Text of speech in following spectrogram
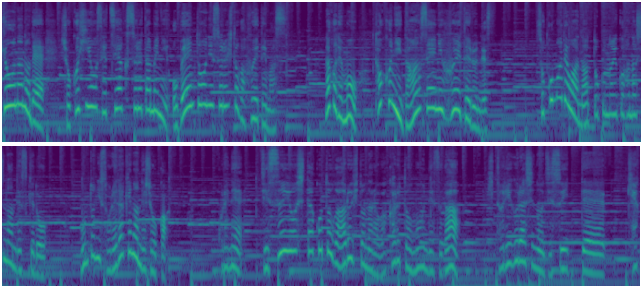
況なので食費を節約するためにお弁当にする人が増えています。中でも特に男性に増えてるんです。そこまでは納得のいく話なんですけど本当にそれだけなんでしょうか？これね自炊をしたことがある人ならわかると思うんですが一人暮らしの自炊って結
